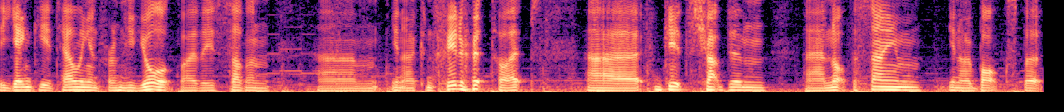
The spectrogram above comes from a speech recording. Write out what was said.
the Yankee Italian from New York by these southern um, you know Confederate types. uh, gets chucked in, uh, not the same you know box, but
